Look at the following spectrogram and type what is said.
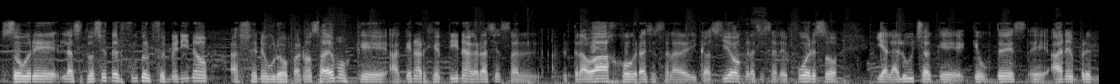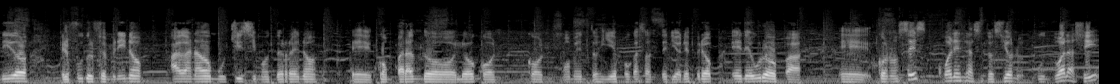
sobre la situación del fútbol femenino allá en Europa, ¿no? Sabemos que aquí en Argentina, gracias al, trabajo, gracias a la dedicación, gracias al esfuerzo y a la lucha que, ustedes eh, han emprendido, el fútbol femenino ha ganado muchísimo terreno eh, comparándolo con, momentos y épocas anteriores. Pero en Europa, eh, ¿conoces cuál es la situación puntual allí?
